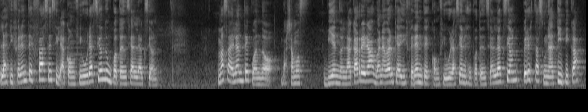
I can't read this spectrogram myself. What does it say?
las diferentes fases y la configuración de un potencial de acción. Más adelante, cuando vayamos viendo en la carrera, van a ver que hay diferentes configuraciones de potencial de acción, pero esta es una típica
